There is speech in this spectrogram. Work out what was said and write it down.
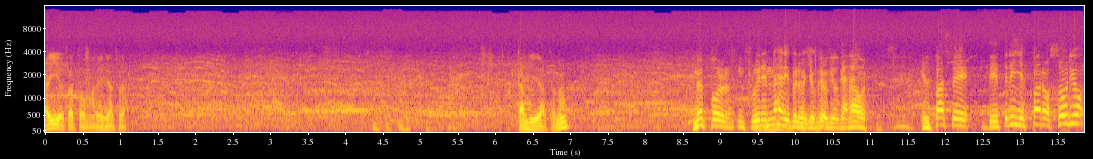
ahí otra toma desde atrás. Candidato, ¿no? No es por influir en nadie, pero yo creo que el ganador. El pase de Treyes para Osorio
